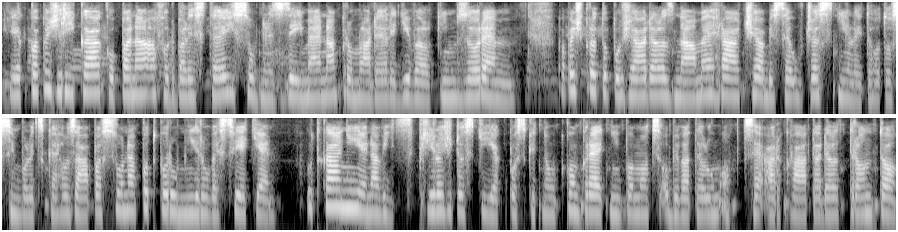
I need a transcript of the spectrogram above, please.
Jak papež říká, kopaná a fotbalisté jsou dnes zejména pro mladé lidi velkým vzorem. Papež proto požádal známé hráče, aby se účastnili tohoto symbolického zápasu na podporu míru ve světě. Utkání je navíc příležitostí, jak poskytnout konkrétní pomoc obyvatelům obce Arquata del Tronto,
